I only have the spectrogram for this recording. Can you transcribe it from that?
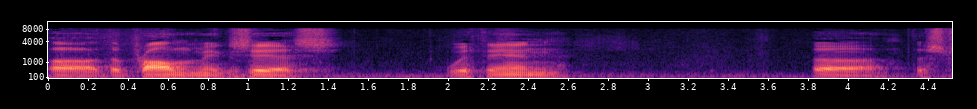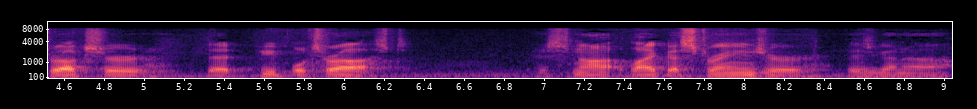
uh, the problem exists within uh, the structure that people trust. It's not like a stranger is going to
